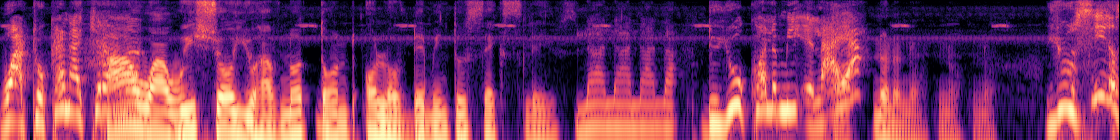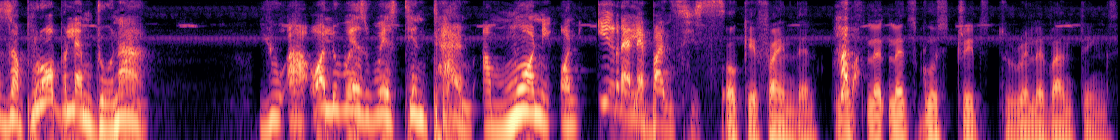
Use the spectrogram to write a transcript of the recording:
wato kana kira How are we sure you have not turned all of them into sex slaves? La la la la. Do you call me a liar? No, no, no, no, no. You see the problem, Jonah. You are always wasting time and money on irrelevancies. Okay, fine then. Let's let, let's go straight to relevant things.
